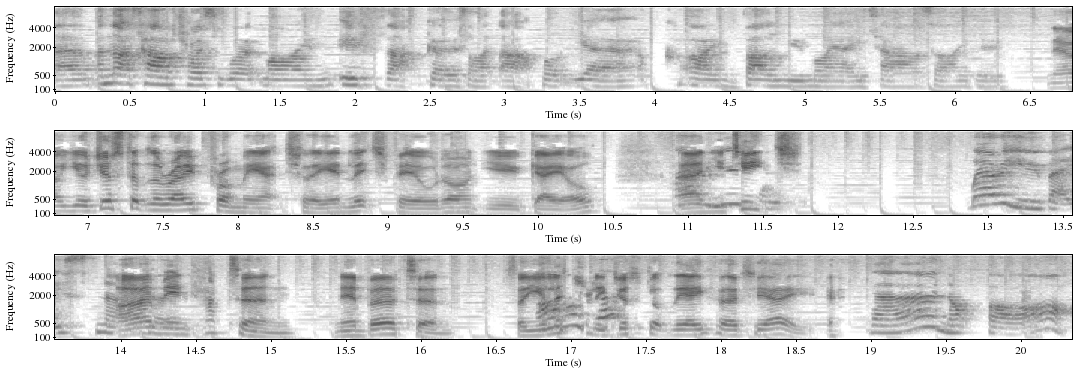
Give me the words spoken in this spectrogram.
Um, and that's how I try to work mine if that goes like that. But yeah, I value my eight hours, I do. Now, you're just up the road from me actually in Lichfield, aren't you, Gail? Where and you, you teach. Where are you based now? I'm in Hatton, near Burton. So you're oh, literally okay. just up the A38. Yeah, not far.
